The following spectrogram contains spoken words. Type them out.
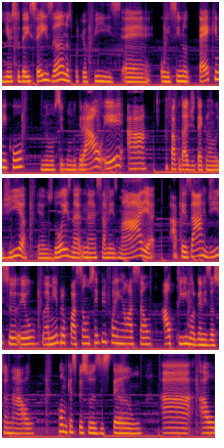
e eu estudei seis anos, porque eu fiz é, o ensino técnico no segundo grau e a faculdade de tecnologia, é, os dois né, nessa mesma área. Apesar disso, eu, a minha preocupação sempre foi em relação ao clima organizacional, como que as pessoas estão, a, ao,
